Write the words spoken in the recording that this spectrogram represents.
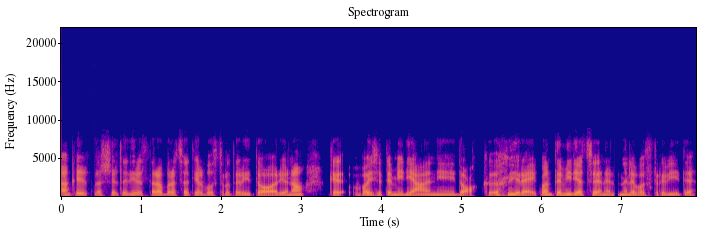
Anche la scelta di restare abbracciati al vostro territorio, no, che voi siete emiliani doc, direi. Quanta Emilia c'è nel nelle vostre vite?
